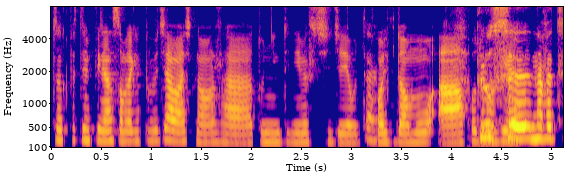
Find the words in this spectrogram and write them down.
ten kwestią finansową, tak jak powiedziałaś, no, że tu nigdy nie wiesz, co się dzieje u Tak. kogoś w domu, a po Plus drugie... e, nawet,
